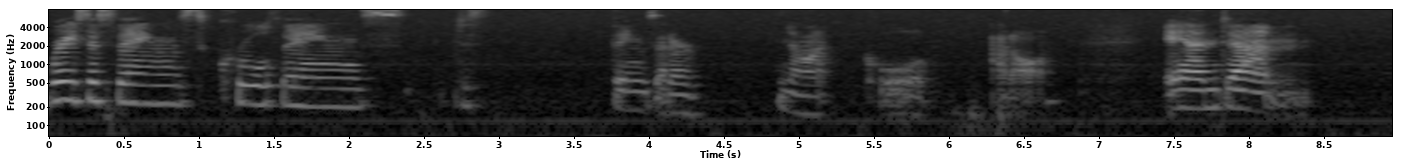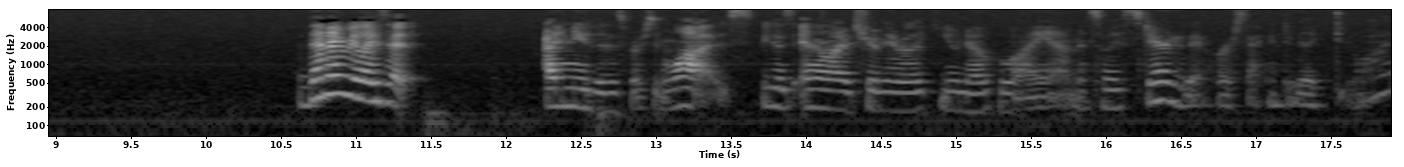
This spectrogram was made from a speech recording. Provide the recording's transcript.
racist things cruel things just things that are not cool at all. And um, then I realized that I knew who this person was because in the live stream they were like, "You know who I am," and so I stared at it for a second to be like, "Do I?"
